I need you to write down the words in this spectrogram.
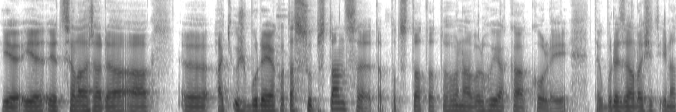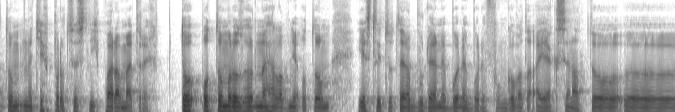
je, je, je celá řada a e, ať už bude jako ta substance, ta podstata toho návrhu jakákoliv, tak bude záležet i na, tom, na těch procesních parametrech. To potom rozhodne hlavně o tom, jestli to teda bude nebo nebude fungovat a jak se na to e,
